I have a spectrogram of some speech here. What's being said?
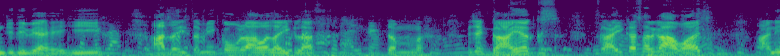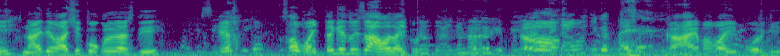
आमची दिवी आहे ही आज इथं मी कोवळा आवाज ऐकला. एकदम म्हणजे गायक गायिकासारखा आवाज आणि नाही तेव्हा अशी कोकळत असती. असा हिचा आवाज ऐकून. हो. काय बाबा ही पोरगी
